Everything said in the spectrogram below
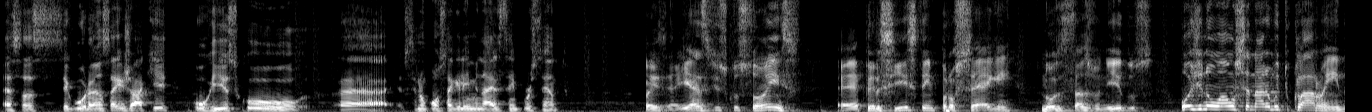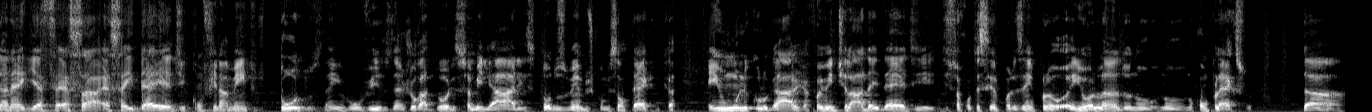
essas segurança aí, já que o risco é, você não consegue eliminar ele 100%. Pois é, e as discussões é, persistem, prosseguem nos Estados Unidos. Hoje não há um cenário muito claro ainda, né, Gui? Essa, essa, essa ideia de confinamento de todos né, envolvidos, né, jogadores, familiares, todos os membros de comissão técnica, em um único lugar. Já foi ventilada a ideia de disso acontecer, por exemplo, em Orlando, no, no, no complexo da,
